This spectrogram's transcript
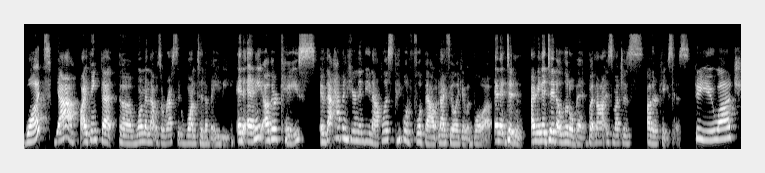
what? Yeah, I think that the woman that was arrested wanted a baby. In any other case, if that happened here in Indianapolis, people would flip out and I feel like it would blow up. And it didn't. I mean, it did a little bit, but not as much as other cases. Do you watch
